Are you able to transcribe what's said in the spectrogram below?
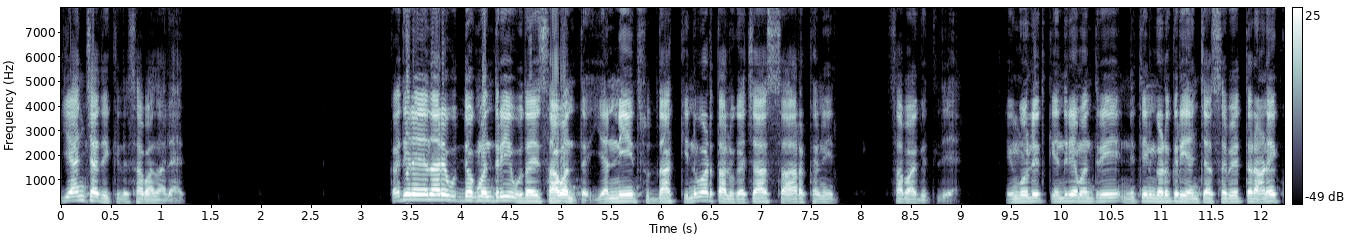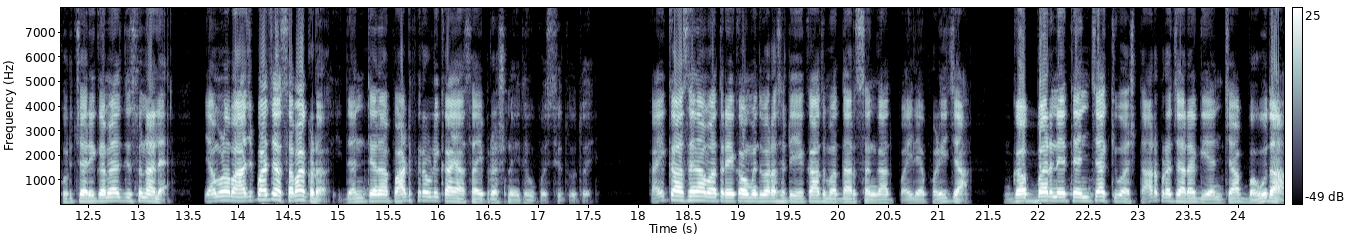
यांच्या देखील सभा झाल्या आहेत. कधी न येणारे उद्योगमंत्री उदय सावंत यांनी सुद्धा किनवट तालुक्याच्या सारखनीत सभा घेतली आहे. हिंगोलीत केंद्रीय मंत्री नितीन गडकरी यांच्या सभेत तर अनेक खुर्च्या रिकाम्याच दिसून आल्या. यामुळे भाजपाच्या सभाकडं जनतेनं पाठ फिरवली काय असाही प्रश्न इथे उपस्थित होतोय. काही का असेना मात्र एका उमेदवारासाठी एकाच मतदारसंघात पहिल्या फळीच्या गब्बर नेत्यांच्या किंवा स्टार प्रचारक यांच्या बहुधा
